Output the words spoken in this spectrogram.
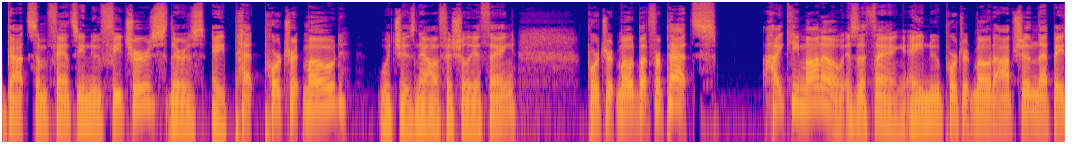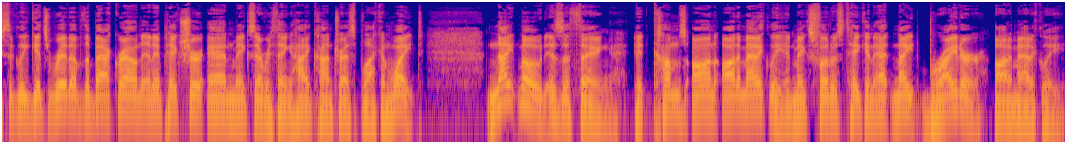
got some fancy new features. There's a pet portrait mode, which is now officially a thing. Portrait mode, but for pets. High key mono is a thing, a new portrait mode option that basically gets rid of the background in a picture and makes everything high contrast black and white. Night mode is a thing. It comes on automatically. It makes photos taken at night brighter automatically.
